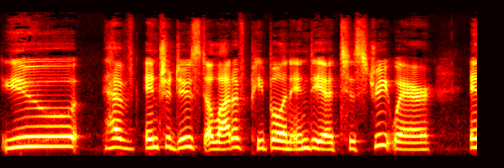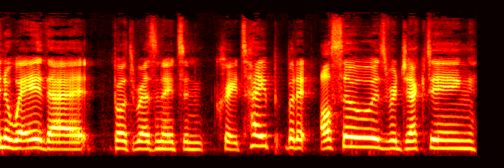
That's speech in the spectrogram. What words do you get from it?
you have introduced a lot of people in India to streetwear in a way that both resonates and creates hype, but it also is rejecting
